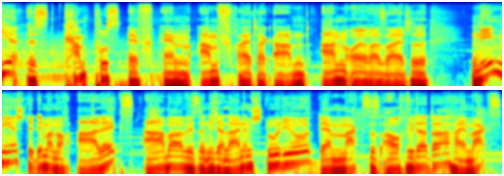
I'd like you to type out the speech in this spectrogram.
Hier ist Campus FM am Freitagabend an eurer Seite. Neben mir steht immer noch Alex, aber wir sind nicht allein im Studio. Der Max ist auch wieder da. Hi Max.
